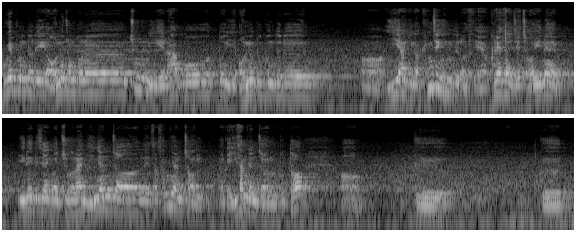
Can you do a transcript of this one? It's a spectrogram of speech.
고객분들이 어느 정도는 충분히 이해를 하고 또이 어느 부분들은 어, 이해하기가 굉장히 힘들었어요. 그래서 이제 저희는 이레 디자인 건축은 한 2년 전에서 3년 전, 그러니까 2, 3년 전부터 어, 그, 그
